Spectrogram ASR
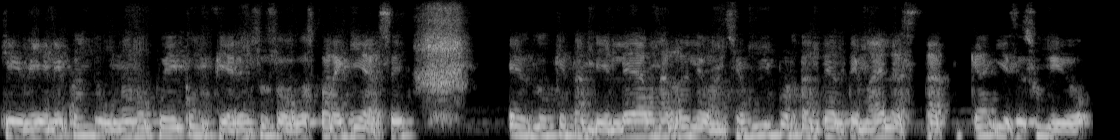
que viene cuando uno no puede confiar en sus ojos para guiarse, es lo que también le da una relevancia muy importante al tema de la estática y ese sonido,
